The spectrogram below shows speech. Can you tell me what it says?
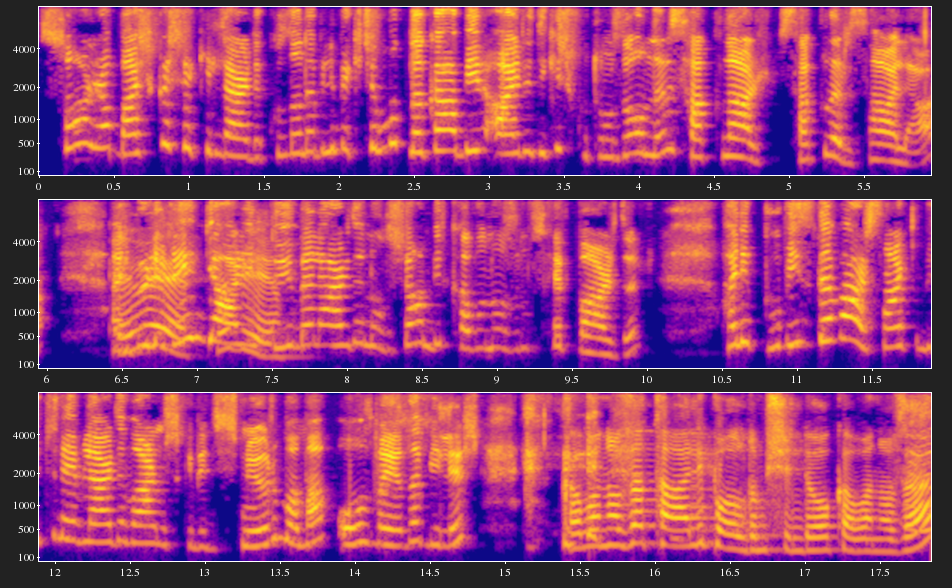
Sonra başka şekillerde kullanabilmek için mutlaka bir ayrı dikiş kutumuza onları saklar, saklarız hala. Hani evet, böyle rengarenk tabii. düğmelerden oluşan bir kavanozumuz hep vardır. Hani bu bizde var sanki bütün evlerde varmış gibi düşünüyorum ama olmaya da bilir. Kavanoza talip oldum şimdi o kavanoza.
